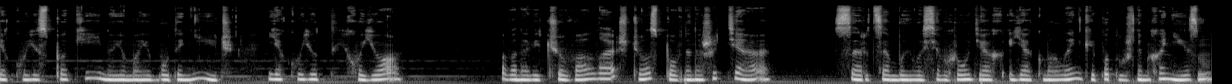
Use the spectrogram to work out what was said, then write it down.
якою спокійною має бути ніч, якою тихою. Вона відчувала, що сповнена життя, серце билося в грудях, як маленький потужний механізм,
